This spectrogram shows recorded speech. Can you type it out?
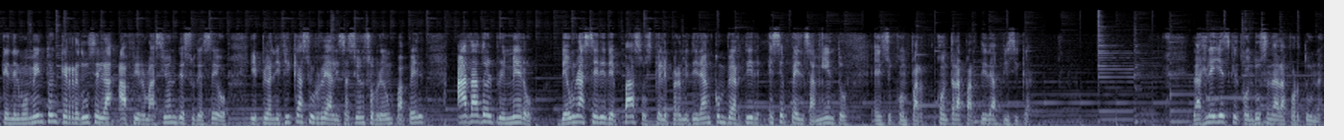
que en el momento en que reduce la afirmación de su deseo y planifica su realización sobre un papel, ha dado el primero de una serie de pasos que le permitirán convertir ese pensamiento en su contrapartida física. Las leyes que conducen a la fortuna.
